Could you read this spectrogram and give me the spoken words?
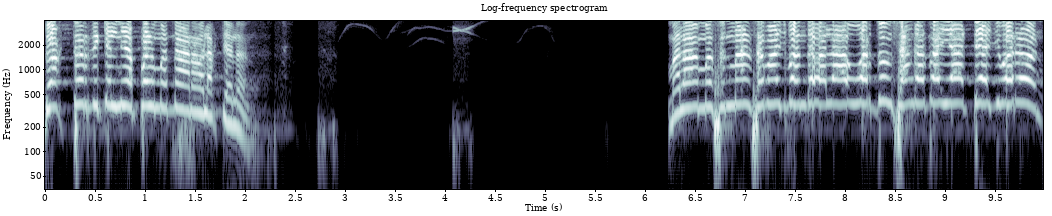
डॉक्टर देखील नेपाळ मधनं आणावं लागते मला मुसलमान समाज बांधवाला वरतून सांगायचा या स्टेजवरून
